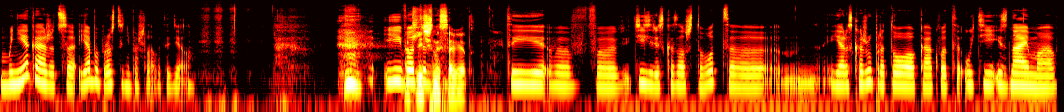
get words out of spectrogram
мне кажется, я бы просто не пошла в это дело. И Отличный вот, совет. Ты в, в тизере сказал, что вот э, я расскажу про то, как вот уйти из найма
